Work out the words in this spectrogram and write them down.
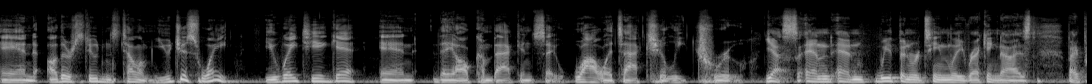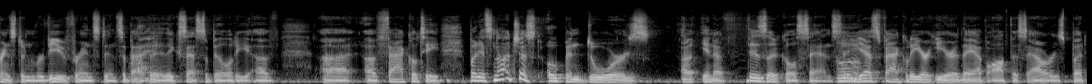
And other students tell them, you just wait. You wait till you get and they all come back and say, "Wow, it's actually true." Yes, and and we've been routinely recognized by Princeton Review, for instance, about right. the, the, accessibility of uh, of faculty. But it's not just open doors. Uh, in a physical sense, mm. yes, faculty are here; they have office hours, but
